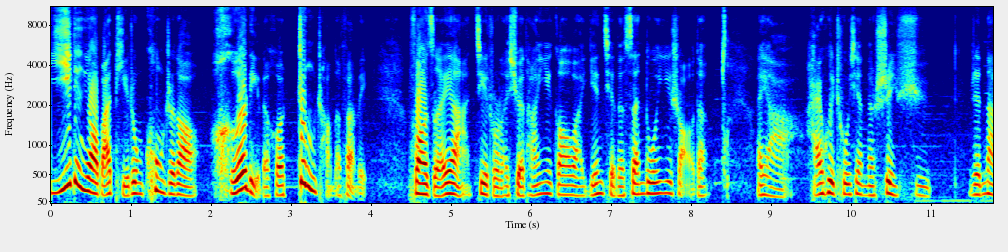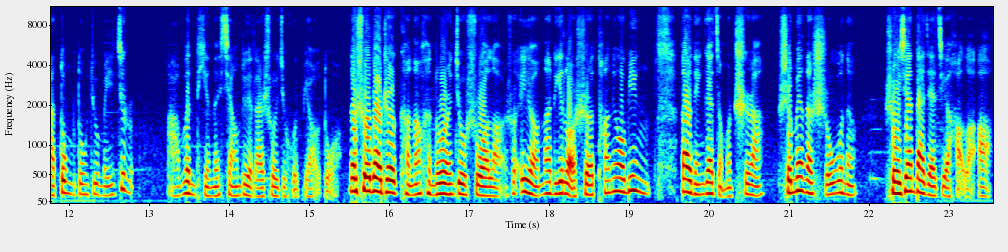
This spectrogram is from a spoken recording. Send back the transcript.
一定要把体重控制到合理的和正常的范围，否则呀，记住了，血糖一高啊，引起的三多一少的，哎呀！还会出现呢肾虚，人呐动不动就没劲儿，啊，问题呢相对来说就会比较多。那说到这，可能很多人就说了，说哎呦，那李老师，糖尿病到底应该怎么吃啊？什么样的食物呢？首先大家记好了啊，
